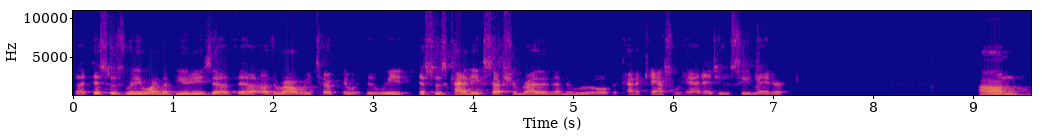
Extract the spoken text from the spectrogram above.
but this was really one of the beauties of the of the route we took. That, we this was kind of the exception rather than the rule of the kind of camps we had, as you'll see later. Um,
